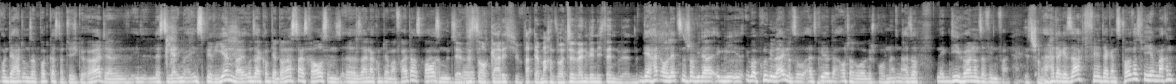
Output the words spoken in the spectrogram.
und der hat unseren Podcast natürlich gehört. Der lässt sich ja immer inspirieren, weil unser kommt ja donnerstags raus und äh, seiner kommt ja mal freitags raus. und, Der äh, wüsste auch gar nicht, was der machen sollte, wenn wir nicht senden würden. der hat auch letztens schon wieder irgendwie über Prügeleien und so, als wir da auch darüber gesprochen hatten. Also ne, die hören uns auf jeden Fall. ist schon Hat okay. er gesagt, findet er ganz toll, was wir hier machen.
